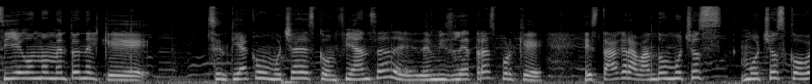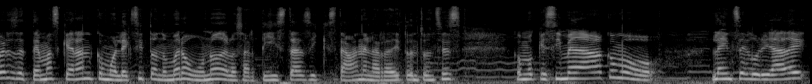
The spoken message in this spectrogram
Sí llegó un momento en el que sentía como mucha desconfianza de, mis letras porque estaba grabando muchos muchos covers de temas que eran como el éxito número uno de los artistas y que estaban en la radio entonces como que sí me daba como la inseguridad de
